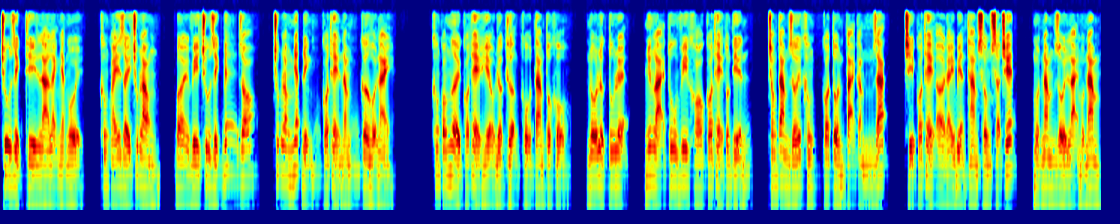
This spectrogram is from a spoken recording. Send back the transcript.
Chu dịch thì là lạnh nhạt ngồi, không quấy dày trúc long, bởi vì chu dịch biết rõ, trúc long nhất định có thể nắm cơ hội này. Không có người có thể hiểu được thượng cổ tam tổ khổ, nỗ lực tu luyện, nhưng lại tu vi khó có thể tổ tiến, trong tam giới không có tồn tại cảm giác, chỉ có thể ở đáy biển tham sống sợ chết, một năm rồi lại một năm.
